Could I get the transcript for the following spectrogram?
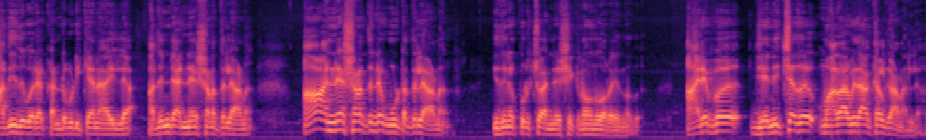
അതിതുവരെ കണ്ടുപിടിക്കാനായില്ല. അതിന്റെ അന്വേഷണത്തിലാണ്. ആ അന്വേഷണത്തിന്റെ കൂട്ടത്തിലാണ് ഇതിനെക്കുറിച്ചും അന്വേഷിക്കണമെന്ന് പറയുന്നത്. ആരിഫ് ജനിച്ചത് മാതാപിതാക്കൾക്കാണല്ലോ.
